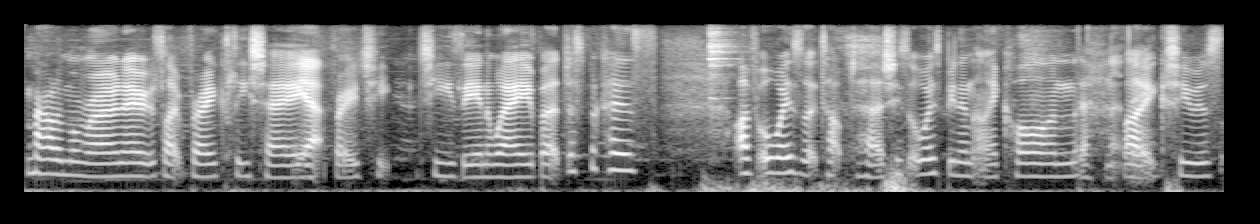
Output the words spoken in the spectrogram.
Marilyn Monroe. I know it's like very cliche, Yeah. very che- cheesy in a way, but just because I've always looked up to her, she's always been an icon. Definitely. Like she was,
